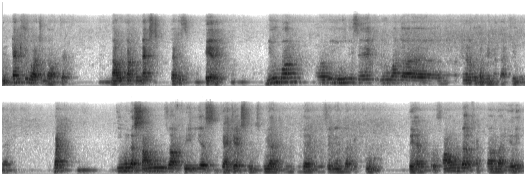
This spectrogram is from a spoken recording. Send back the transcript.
intently watching the object. Now we come to next, that is hearing. Newborn, uh, we usually say newborns are uh, but even the sounds of various gadgets which we are, we are using in the NICU, they have profound effect on the hearing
